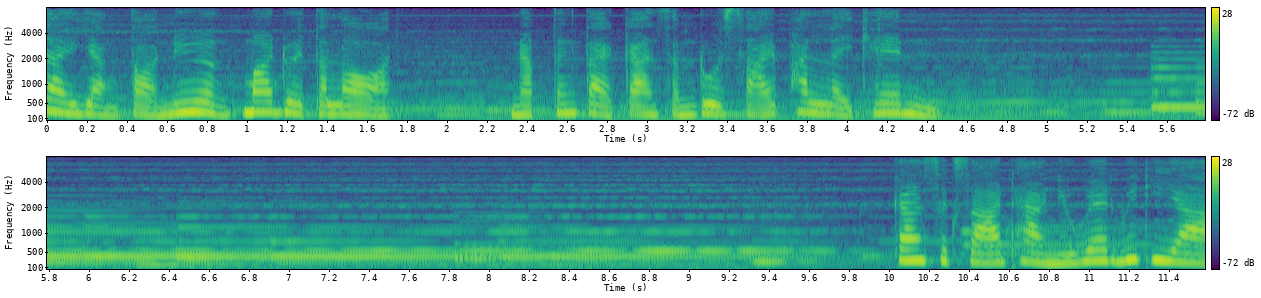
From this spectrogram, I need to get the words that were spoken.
จัยอย่างต่อเนื่องมาโดยตลอด นับตั้งแต่การสำรวจสายพันธุ์ไลเคนการศึกษาทางนิเวศวิทยา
